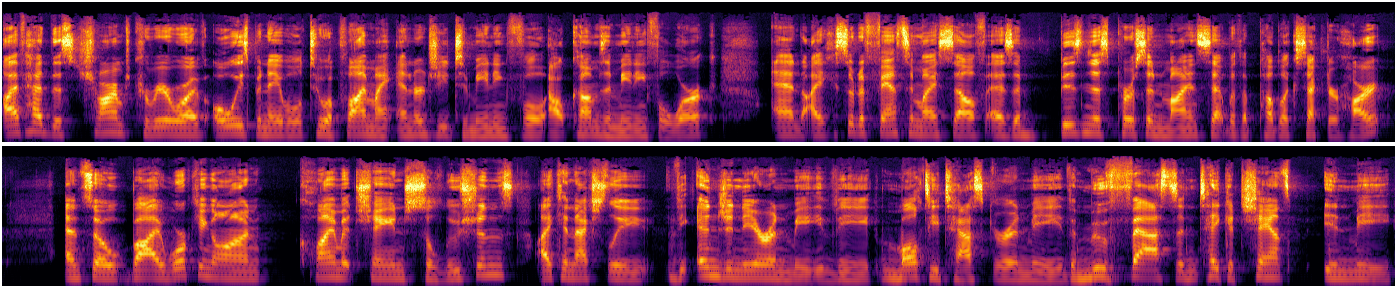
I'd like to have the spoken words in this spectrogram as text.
I've had this charmed career where I've always been able to apply my energy to meaningful outcomes and meaningful work. And I sort of fancy myself as a business person mindset with a public sector heart. And so by working on climate change solutions, I can actually, the engineer in me, the multitasker in me, the move fast and take a chance in me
